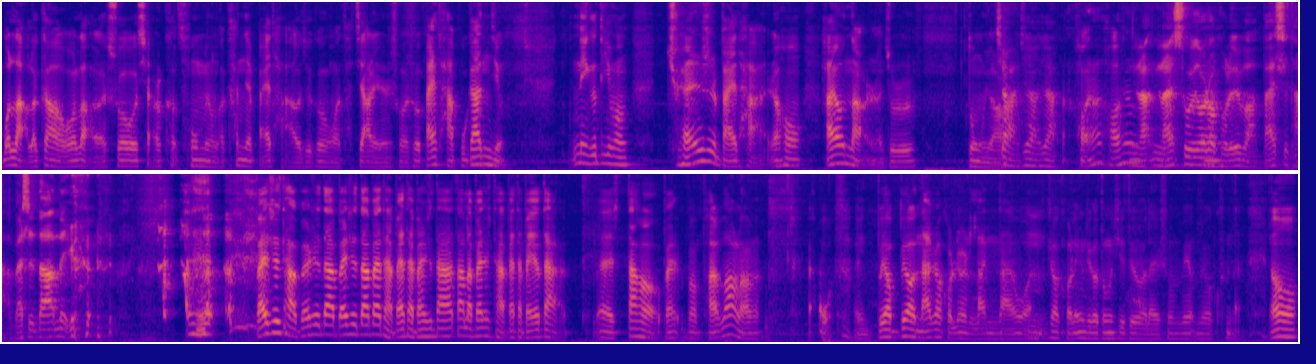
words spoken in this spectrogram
我姥姥告诉我姥姥说，我小时候可聪明了，看见白塔我就跟我家里人说，说白塔不干净，那个地方全是白塔，然后还有哪儿呢？就是动物园儿，这样这样这样，好像好像你来你来说一段绕口令吧，白石塔白石搭那个，白石塔，白石搭，白石搭，白塔，白塔，白石搭，搭了白石塔，白塔白又大，呃，大号白，忘反正忘了。我、哎，不要不要拿绕口令来难我，嗯。绕口令这个东西对我来说没有没有困难。然后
